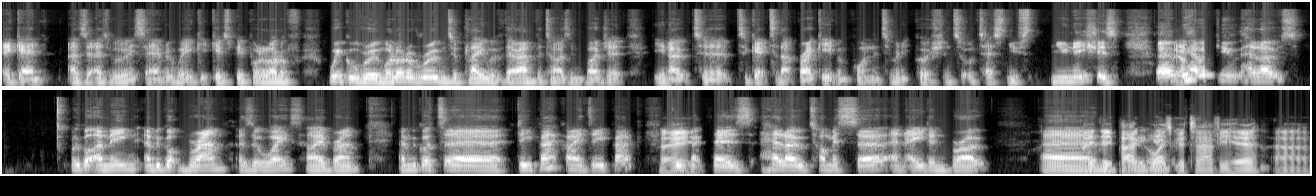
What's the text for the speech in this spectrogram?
again as as we always say every week, it gives people a lot of wiggle room, a lot of room to play with their advertising budget, you know, to to get to that break even point and to really push and sort of test new new niches. Um, yeah. We have a few hellos. We've got Amin and we've got Bram as always. Hi Bram. And we've got uh, Deepak. Hi Deepak. Hey. Deepak says hello Thomas Sir and Aidan Bro. Um, hey Deepak, always go. good to have you here. Uh,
